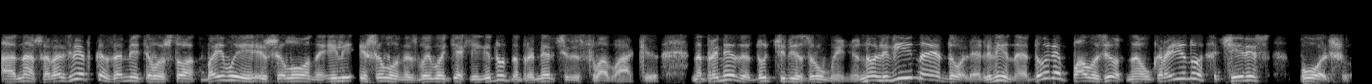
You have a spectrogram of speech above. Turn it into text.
а наша разведка заметила, что боевые эшелоны или эшелоны с боевой техникой идут, например, через Словакию, например, идут через Румынию. Но львиная доля, львиная доля ползет на Украину через Польшу.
